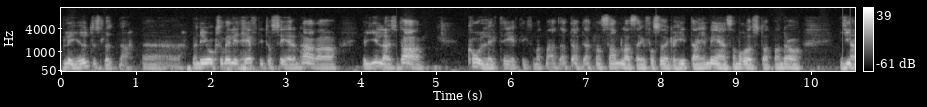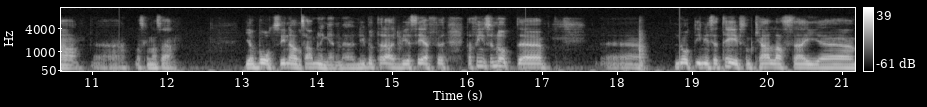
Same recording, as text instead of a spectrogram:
bli uteslutna. Eh, men det är också väldigt häftigt att se den här, eh, jag gillar ju sånt här kollektivt, liksom, att, man, att, att, att man samlar sig och försöker hitta en gemensam röst och att man då ger, eh, vad ska man säga, ger bort sina samlingen med Libertad VCF. Det finns ju något, eh, eh, något initiativ som kallar sig eh,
